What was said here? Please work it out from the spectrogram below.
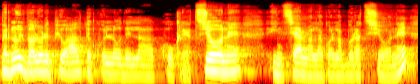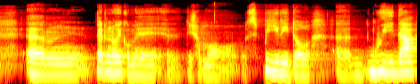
Per noi il valore più alto è quello della co-creazione insieme alla collaborazione. Ehm, per noi come diciamo, spirito eh, guida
